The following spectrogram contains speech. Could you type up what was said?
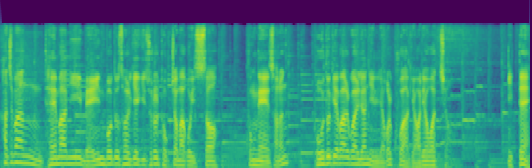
하지만 대만이 메인보드 설계 기술을 독점하고 있어 국내에서는 보드 개발 관련 인력을 구하기 어려웠죠. 이때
